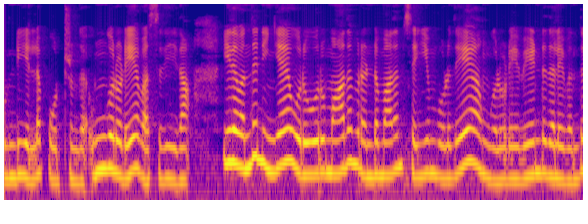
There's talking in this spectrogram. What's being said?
உண்டியலில் போட்டுருங்க உங்களுடைய வசதி தான் இதை வந்து நீங்கள் ஒரு ஒரு மாதம் ரெண்டு மாதம் செய்யும் பொழுதே அவங்களுடைய வேண்டுதலை வந்து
